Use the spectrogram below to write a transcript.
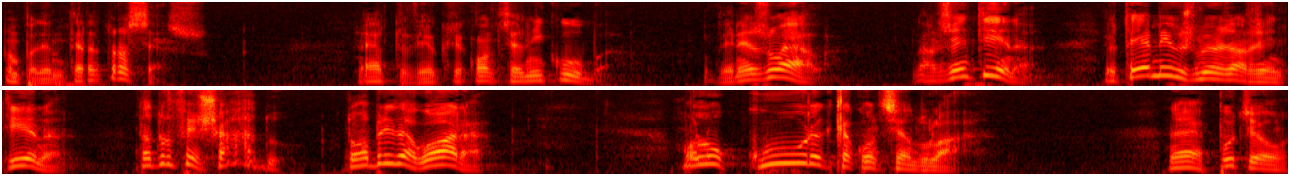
Não podemos ter retrocesso. Né? Tu vê o que está acontecendo em Cuba, em Venezuela, na Argentina. Eu tenho amigos meus na Argentina, tá tudo fechado. Estão abrindo agora. Uma loucura que está acontecendo lá. Né? Putz, é um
